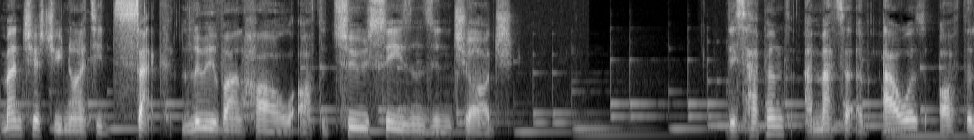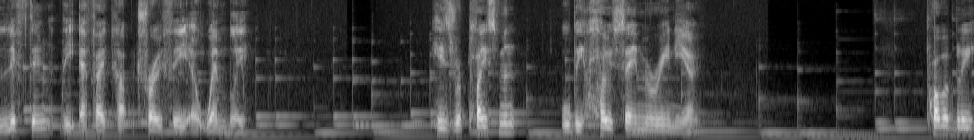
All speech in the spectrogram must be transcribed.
Manchester United sack Louis van Gaal after two seasons in charge. This happened a matter of hours after lifting the FA Cup trophy at Wembley. His replacement will be Jose Mourinho. Probably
